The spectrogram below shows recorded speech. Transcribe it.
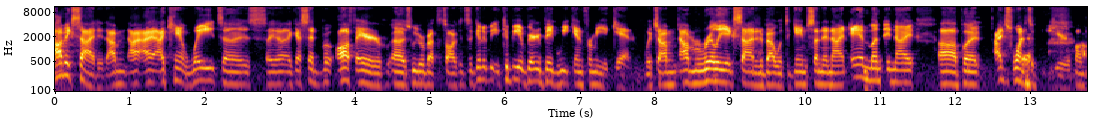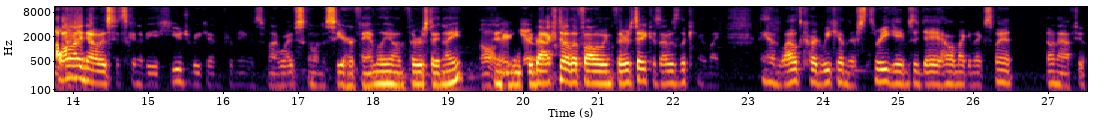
I'm excited. I'm. I, I can't wait. Uh, like I said off air uh, as we were about to talk, it's going to be. It could be a very big weekend for me again, which I'm. I'm really excited about with the game Sunday night and Monday night. Uh, but I just wanted to be here. All I know is it's going to be a huge weekend for me. It's my wife's going to see her family on Thursday night, oh, and we'll be back till the following Thursday because I was looking at like, man, wild card weekend. There's three games a day. How am I going to explain it? Don't have to.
